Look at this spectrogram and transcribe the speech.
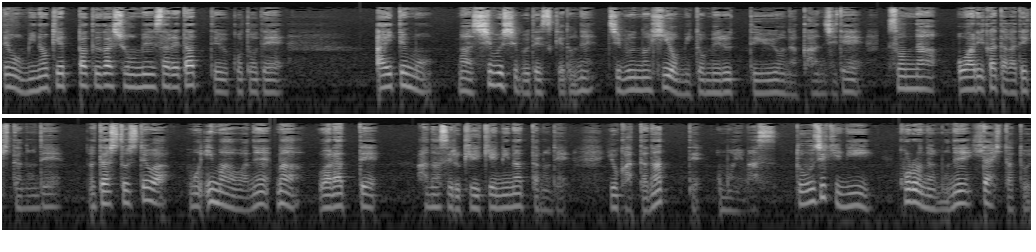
でも身の潔白が証明されたっていうことで相手もまあ渋々ですけどね自分の非を認めるっていうような感じでそんな終わり方ができたので私としてはもう今はねまあ笑って話せる経験になったのでよかったなって思います。同時期にコロナもねひたひたと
